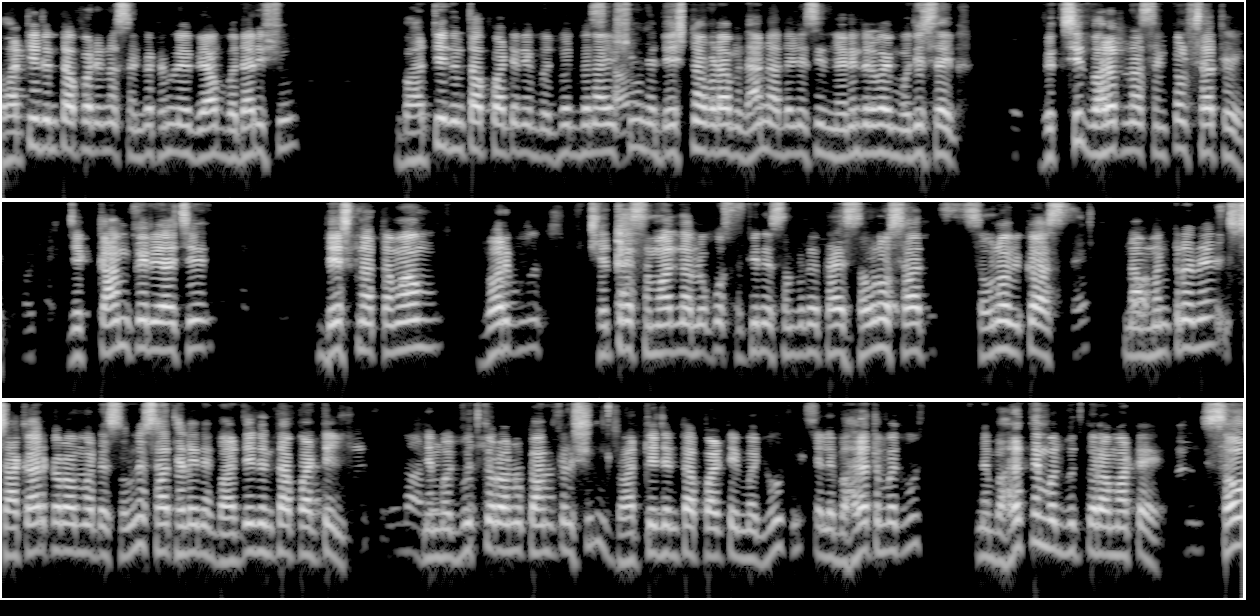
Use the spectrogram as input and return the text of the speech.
ભારતીય જનતા પાર્ટીના સંગઠનને વ્યાપ વધારીશું. ભારતીય જનતા પાર્ટીને મજબૂત બનાવીશું અને દેશના વડાપ્રધાન આદરણીય શ્રી નરેન્દ્રભાઈ મોદી સાહેબ વિકસિત ભારતના સંકલ્પ સાથે જે કામ કરી રહ્યા છે, દેશના તમામ વર્ગ, ક્ષેત્ર, સમાજના લોકો સુખીને સમૃદ્ધ થાય, સૌનો સાથ, સૌનો વિકાસ ના મંત્રને સાકાર કરવા માટે સૌને સાથે લઈને ભારતીય જનતા પાર્ટી ને મજબૂત કરવાનું કામ કરીશું. ભારતીય જનતા પાર્ટી મજબૂત એટલે ભારત મજબૂત અને ભારતને મજબૂત કરવા માટે સૌ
